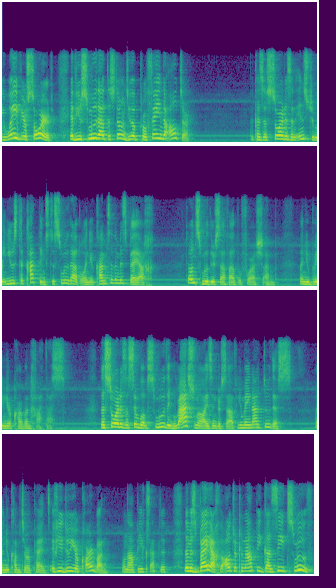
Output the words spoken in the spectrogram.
You wave your sword. If you smooth out the stones, you have profaned the altar. Because a sword is an instrument used to cut things, to smooth out. But when you come to the Mizbeach, don't smooth yourself out before Hashem when you bring your korban chatas. The sword is a symbol of smoothing, rationalizing yourself. You may not do this when you come to repent. If you do your korban, will not be accepted. The Mizbeach, the altar cannot be gazit, smooth,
